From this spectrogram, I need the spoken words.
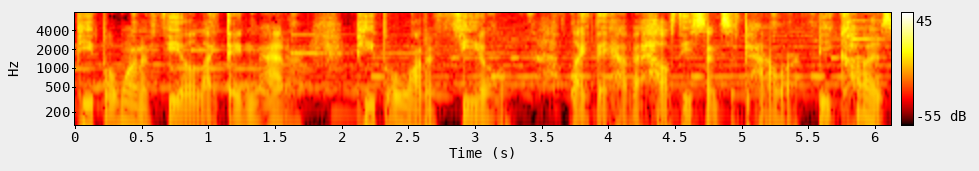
People want to feel like they matter. People want to feel like they have a healthy sense of power because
